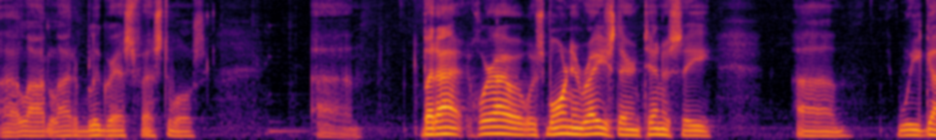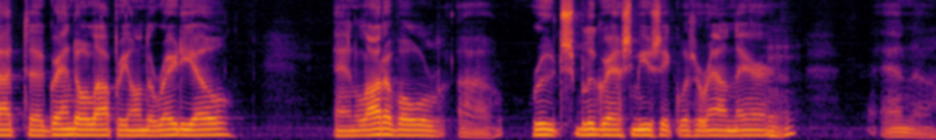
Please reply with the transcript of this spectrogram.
a lot, a lot of bluegrass festivals. Um, but I, where I was born and raised there in Tennessee, um, we got uh, Grand Ole Opry on the radio, and a lot of old uh, roots bluegrass music was around there, and uh,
